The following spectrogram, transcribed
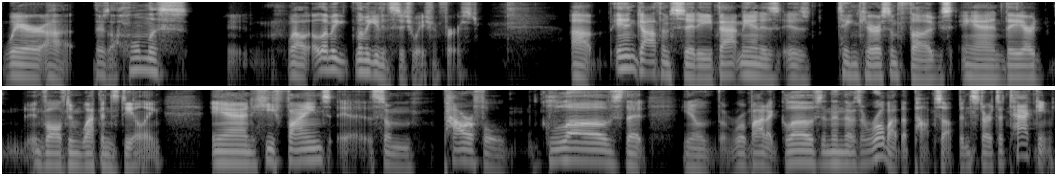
where uh, there's a homeless. Well, let me let me give you the situation first. Uh, in Gotham City, Batman is is taking care of some thugs, and they are involved in weapons dealing and he finds uh, some powerful gloves that you know the robotic gloves and then there's a robot that pops up and starts attacking.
